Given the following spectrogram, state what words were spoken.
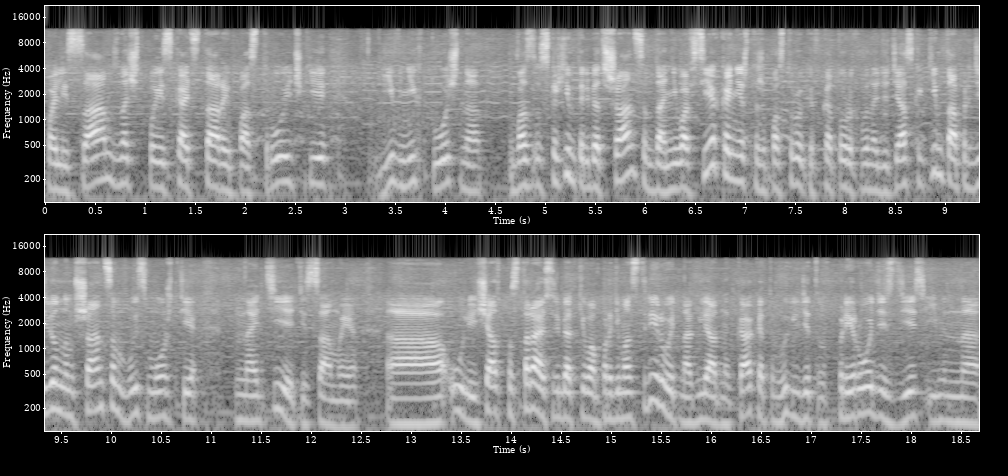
по лесам, значит, поискать старые построечки, и в них точно с каким-то, ребят, шансом, да, не во всех, конечно же, постройках, в которых вы найдете, а с каким-то определенным шансом вы сможете найти эти самые а, ули. Сейчас постараюсь, ребятки, вам продемонстрировать наглядно, как это выглядит в природе здесь именно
